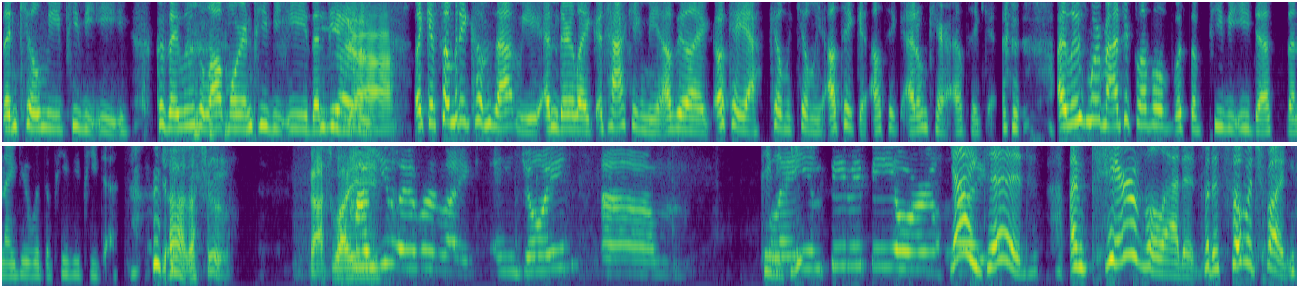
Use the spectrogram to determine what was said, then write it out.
than kill me PvE because I lose a lot more in PvE than PvP. Yeah. Yeah. Like if somebody comes at me and they're like attacking me, I'll be like, okay, yeah, kill me, kill me. I'll take it. I'll take it. I don't care. I'll take it. I lose more magic level with the PvE death than I do with the PvP death. yeah, that's true. That's why. Have you ever like enjoyed um PvP? playing PvP or Yeah, I did. I'm terrible at it, but it's so much fun.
